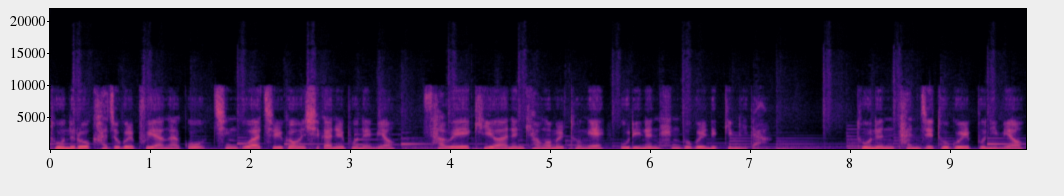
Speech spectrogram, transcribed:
돈으로 가족을 부양하고 친구와 즐거운 시간을 보내며 사회에 기여하는 경험을 통해 우리는 행복을 느낍니다. 돈은 단지 도구일 뿐이며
